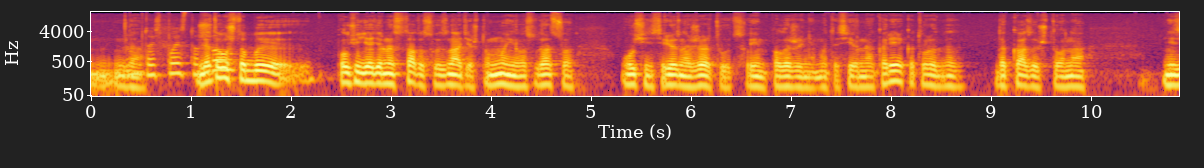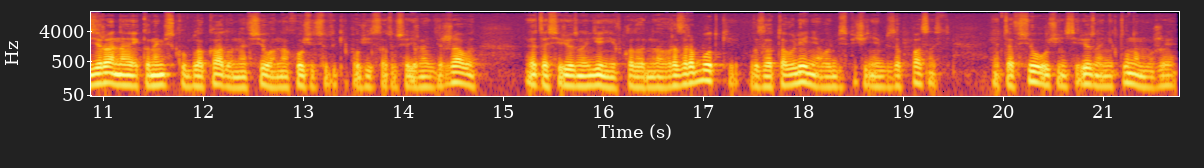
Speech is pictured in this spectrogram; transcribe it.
М, Ну, Да. то есть поезд Для ушел? того, чтобы получить ядерный статус, вы знаете, что многие государства очень серьезно жертвуют своим положением. Это Северная Корея, которая до- доказывает, что она, невзирая на экономическую блокаду, на все, она хочет все-таки получить статус ядерной державы. Это серьезные деньги вкладывать в разработки, в изготовление, в обеспечение безопасности. Это все очень серьезно, никто нам уже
